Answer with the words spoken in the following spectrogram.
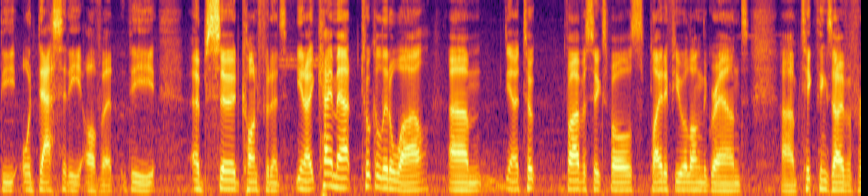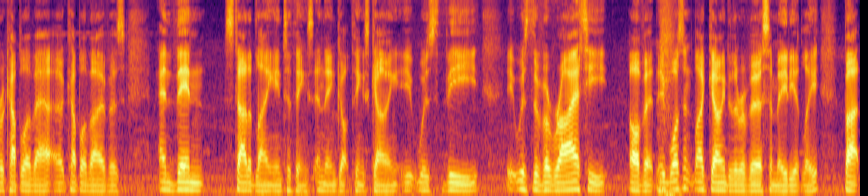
the audacity of it, the absurd confidence. You know, it came out, took a little while. Um, you know, took five or six balls, played a few along the ground, um, ticked things over for a couple of a couple of overs, and then started laying into things, and then got things going. It was the it was the variety of it. It wasn't like going to the reverse immediately, but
